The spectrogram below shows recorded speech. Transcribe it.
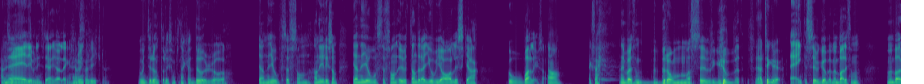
han är Nej, det är väl inte det han gör längre. så, Han går så rik nu. går inte runt och liksom knackar dörr och Janne Josefsson. Han är ju liksom Janne Josefsson utan det där jovialiska, goa liksom. Ja, exakt. Han är bara liksom Bromma surgubbe. Typ. Jag tycker du? Nej, inte surgubbe, men bara liksom men bara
